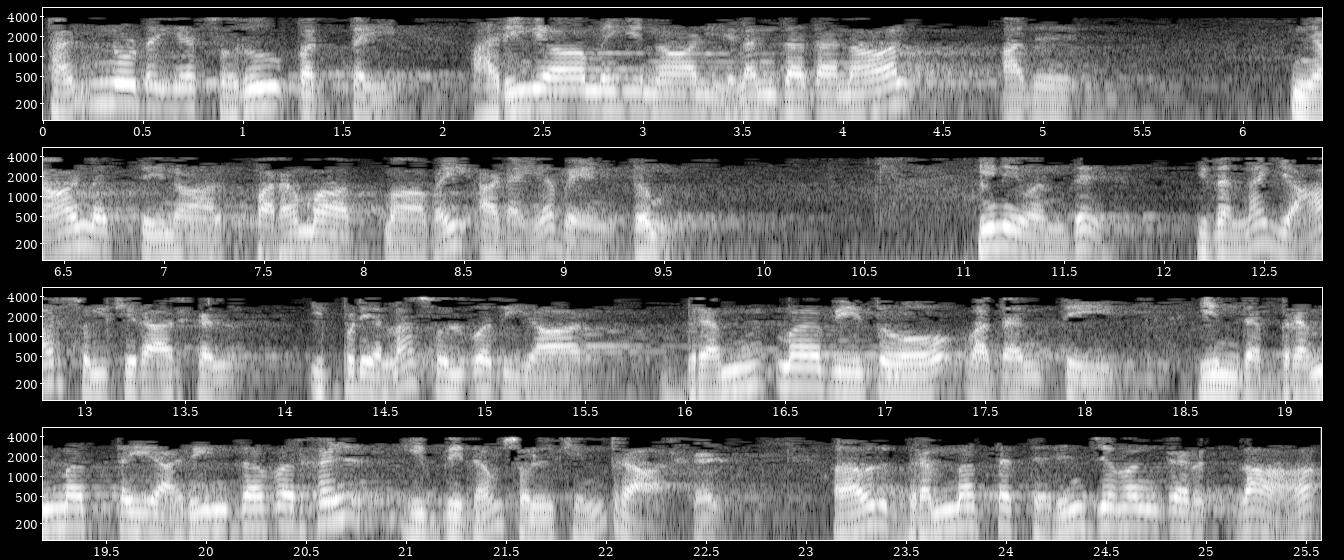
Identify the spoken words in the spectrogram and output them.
தன்னுடைய சொரூபத்தை அறியாமையினால் இழந்ததனால் அது ஞானத்தினால் பரமாத்மாவை அடைய வேண்டும். இனி வந்து இதெல்லாம் யார் சொல்கிறார்கள்? இப்படியெல்லாம் சொல்வது யார்? பிரம்மவிதோ வதந்தி. இந்த பிரம்மத்தை அறிந்தவர்கள் இவ்விதம் சொல்கின்றார்கள். அதாவது பிரம்மத்தை தெரிஞ்சவங்க தான்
